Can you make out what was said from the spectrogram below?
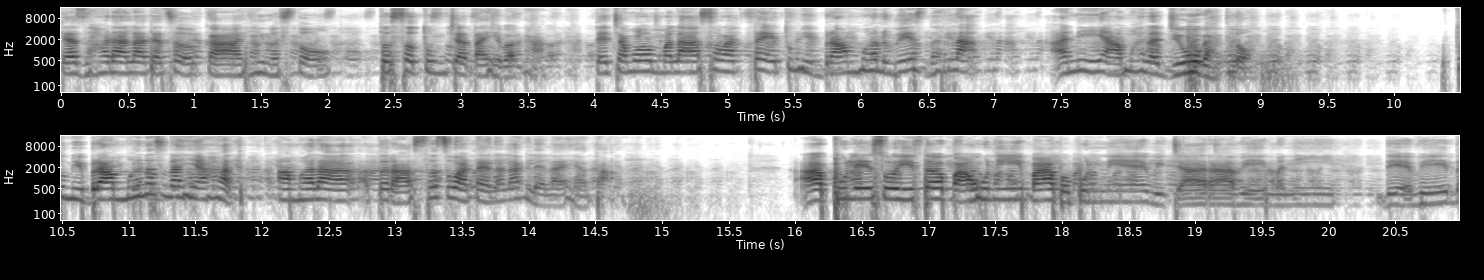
त्या झाडाला त्याचं काही नसतं. तसं तुमच्यात आहे बघा. त्याच्यामुळं मला असं वाटतंय तुम्ही ब्राह्मण वेश धरला आणि आम्हाला जीव घातलं. तुम्ही ब्राह्मणच नाही आहात. आम्हाला तर असंच वाटायला लागलेलं आहे आता. आपुले सोयीत पाहुनी पाप पुण्य विचारावे मनी. दे वेद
